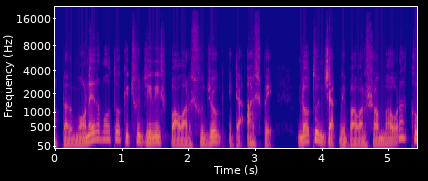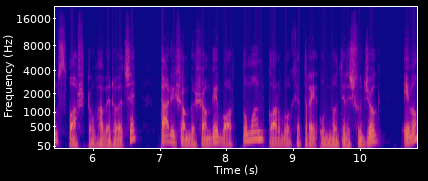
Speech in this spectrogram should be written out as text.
আপনার মনের মতো কিছু জিনিস পাওয়ার সুযোগ এটা আসবে। নতুন চাকরি পাওয়ার সম্ভাবনা খুব স্পষ্টভাবে রয়েছে। তারই সঙ্গে সঙ্গে বর্তমান কর্মক্ষেত্রে উন্নতির সুযোগ এবং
